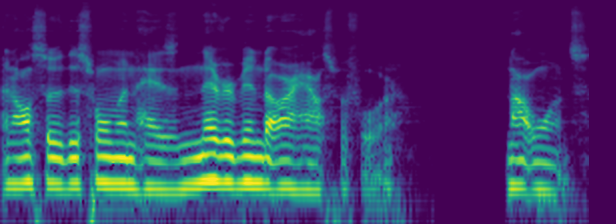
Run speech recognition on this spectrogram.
and also this woman has never been to our house before, not once,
